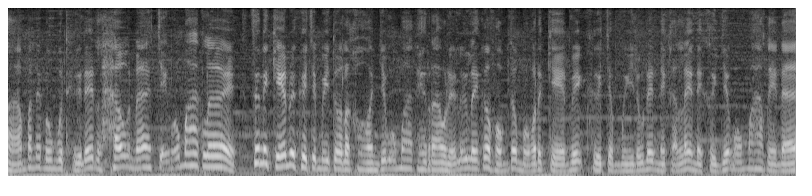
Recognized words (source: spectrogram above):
สามารถเล่นบนมือถือได้แล้วนะเจ๋งมากๆเลย ซึ่งในเกมนี้คือจะมีตัวละครเยอะมากๆให้เราเลยเรื่องเล่นก็ผมต้องบอกว่าเกมนี้คือจะมีลูกเล่นในการเล่นเนี่ยคือเยอะมากๆเลยนะ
